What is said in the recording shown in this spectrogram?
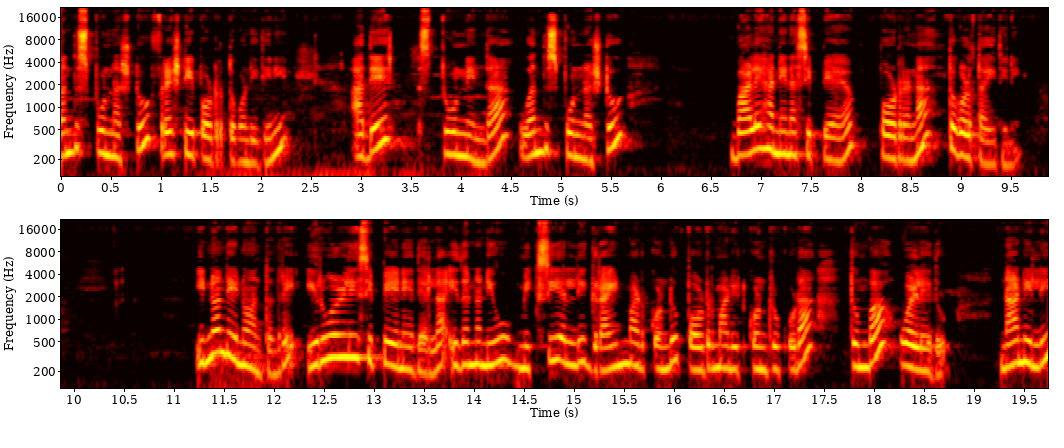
ಒಂದು ಸ್ಪೂನ್ನಷ್ಟು ಫ್ರೆಶ್ ಟೀ ಪೌಡ್ರ್ ತೊಗೊಂಡಿದ್ದೀನಿ. ಅದೇ ಸ್ಪೂನ್ನಿಂದ ಒಂದು ಸ್ಪೂನ್ನಷ್ಟು ಬಾಳೆಹಣ್ಣಿನ ಸಿಪ್ಪೆಯ ಪೌಡ್ರನ್ನು ತೊಗೊಳ್ತಾ ಇದ್ದೀನಿ. ಇನ್ನೊಂದೇನು ಅಂತಂದರೆ ಈರುಳ್ಳಿ ಸಿಪ್ಪೆ ಏನಿದೆ ಅಲ್ಲ, ಇದನ್ನು ನೀವು ಮಿಕ್ಸಿಯಲ್ಲಿ ಗ್ರೈಂಡ್ ಮಾಡಿಕೊಂಡು ಪೌಡ್ರ್ ಮಾಡಿ ಇಟ್ಕೊಂಡ್ರೂ ಕೂಡ ತುಂಬ ಒಳ್ಳೆಯದು ನಾನಿಲ್ಲಿ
